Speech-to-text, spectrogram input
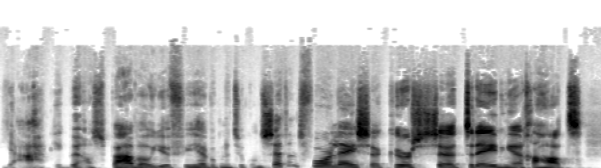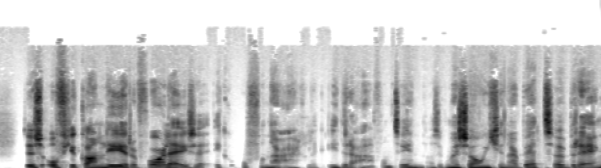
ja, ik ben als Pabo-juffie, heb ik natuurlijk ontzettend voorlezen, cursussen, trainingen gehad. Dus of je kan leren voorlezen, ik oefen daar eigenlijk iedere avond in. Als ik mijn zoontje naar bed eh, breng,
